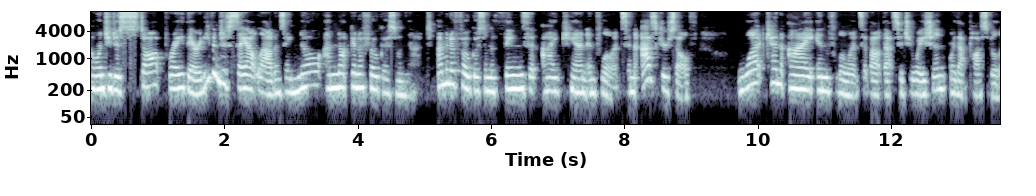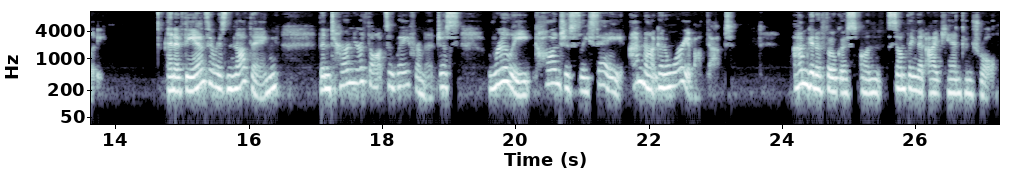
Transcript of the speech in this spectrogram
I want you to stop right there and even just say out loud and say, No, I'm not going to focus on that. I'm going to focus on the things that I can influence. And ask yourself, what can I influence about that situation or that possibility? And if the answer is nothing, then turn your thoughts away from it. Just really consciously say, I'm not going to worry about that. I'm going to focus on something that I can control.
